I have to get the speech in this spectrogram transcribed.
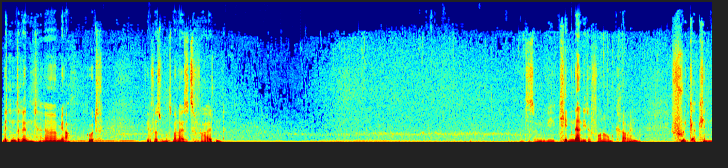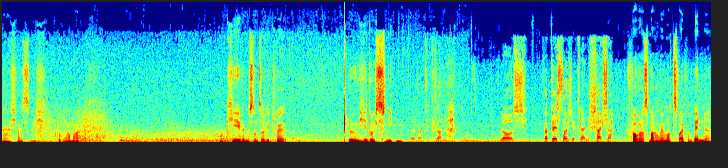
Mittendrin. Ähm, ja, gut. Wir versuchen uns mal leise zu verhalten. Und das sind irgendwie Kinder, die da vorne rumkrabbeln. Freaker-Kinder? Ich weiß nicht. Gucken wir mal. Okay, wir müssen uns auf jeden Fall irgendwie hier durchsneaken. Verdammte Krabbler. Los, verpisst euch, ihr kleinen Scheißer. Bevor wir das machen, wir haben noch zwei Verbände.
